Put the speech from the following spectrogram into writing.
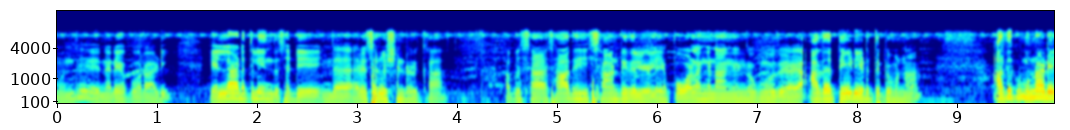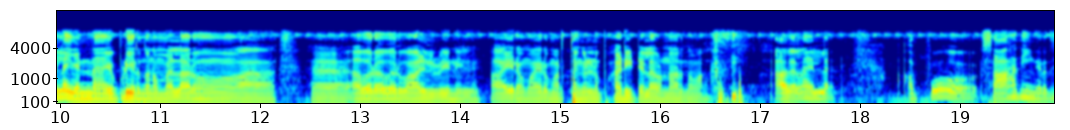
வந்து நிறைய போராடி. எல்லா இடத்துலையும் இந்த சர்டி இந்த ரிசர்வேஷன் இருக்கா? அப்போ சா சாதி சான்றிதழ்களை எப்போ வழங்குனாங்கங்கும் போது அதை தேடி எடுத்துட்டோம்னா அதுக்கு முன்னாடியெல்லாம் என்ன எப்படி இருந்தோம் நம்ம எல்லாரும்? அவரவர் வாழ்வினில் ஆயிரம் ஆயிரம் அர்த்தங்கள்னு பாடிட்டு எல்லாம் ஒன்றா இருந்தோமா? அதெல்லாம் இல்லை. அப்போது சாதிங்கிறது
